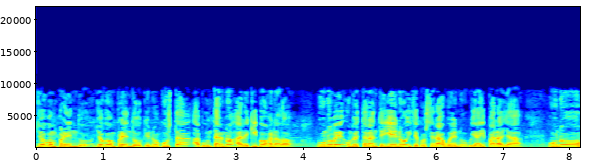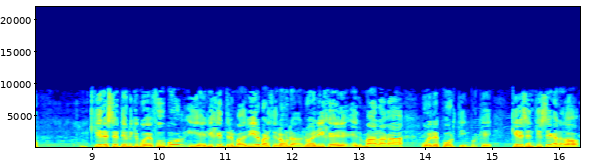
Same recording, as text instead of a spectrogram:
yo comprendo, yo comprendo que nos gusta apuntarnos al equipo ganador. Uno ve un restaurante lleno y dice, pues será bueno, voy a ir para allá. Uno quiere ser de un equipo de fútbol y elige entre el Madrid y el Barcelona, no elige el Málaga o el Sporting, porque quiere sentirse ganador.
